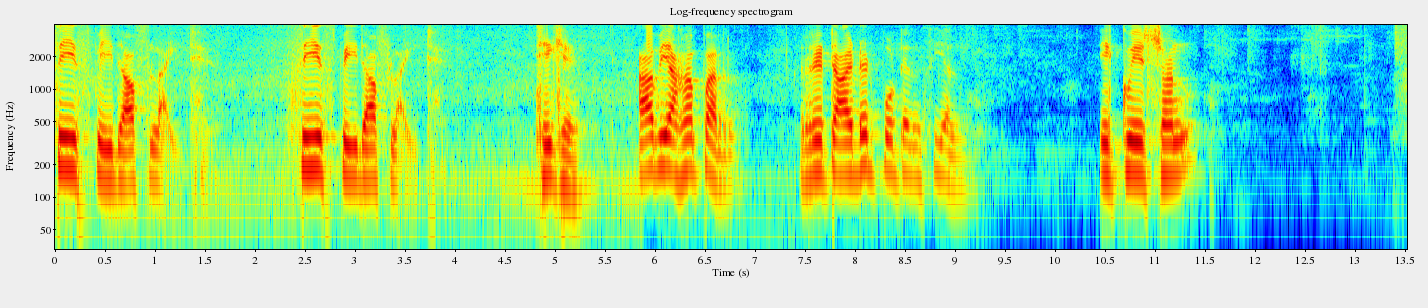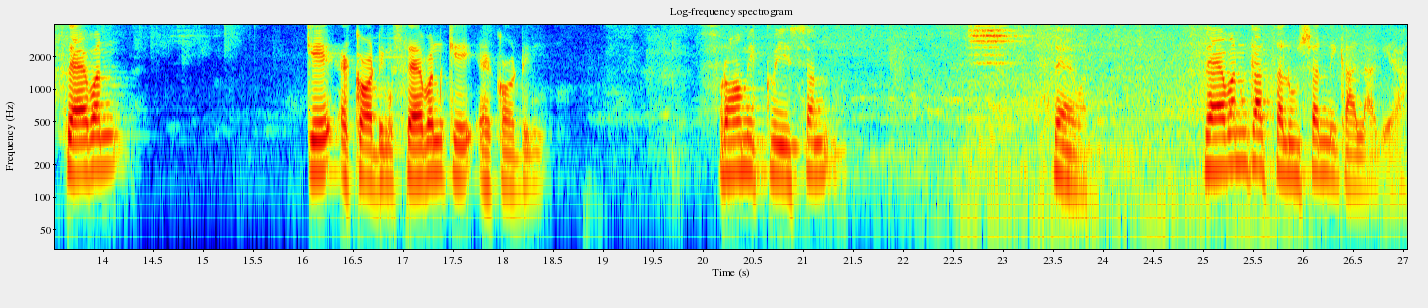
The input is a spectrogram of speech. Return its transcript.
सी स्पीड ऑफ़ लाइट है. सी स्पीड ऑफ़ लाइट है. ठीक है? अब यहाँ पर रिटार्डेड पोटेंशियल इक्वेशन सेवन के अकॉर्डिंग सेवन के according from equation seven seven का सलूशन निकाला गया.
